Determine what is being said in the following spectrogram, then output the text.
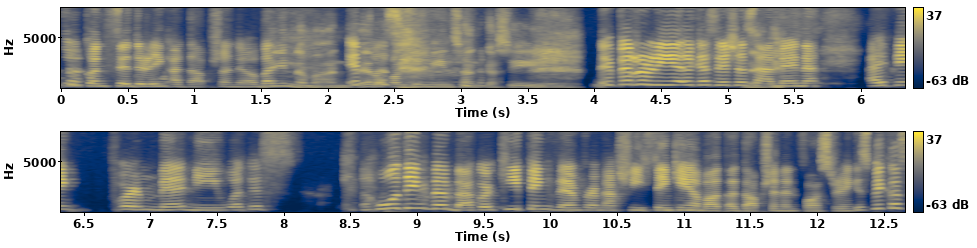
To considering adoption. Diba? But Hindi naman. it Pero was- kasi minsan kasi, De, pero real kasi siya sa amin na I think for many, what is holding them back or keeping them from actually thinking about adoption and fostering is because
